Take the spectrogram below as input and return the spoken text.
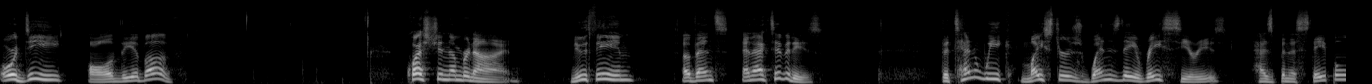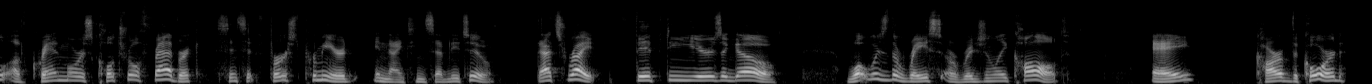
or D, all of the above? Question number 9. New theme events and activities. The 10 week Meister's Wednesday race series has been a staple of Cranmore's cultural fabric since it first premiered in 1972. That's right, 50 years ago. What was the race originally called? A. Carve the Cord.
